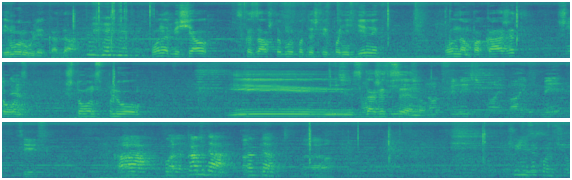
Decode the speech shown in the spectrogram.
И Мурулика, да. Он обещал, сказал, что мы подошли в понедельник, он нам покажет, что он, что он сплел и скажет цену. А, понял. Когда? Когда? Uh, Еще не закончил.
